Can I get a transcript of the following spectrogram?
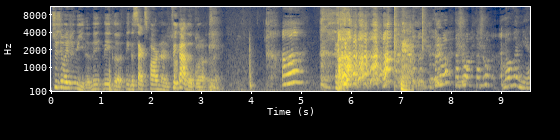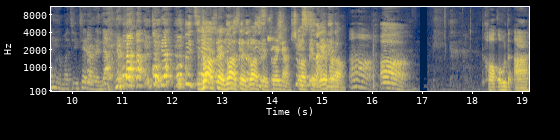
至今为止你的那那个那个 sex partner 最大的多少岁？啊，你要问年龄吗？去见着人家。哦哦，对，多少岁？多少岁？多少岁？说一下。是多少岁？我也不知道。啊，啊？How old are?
